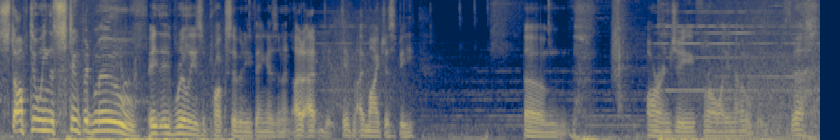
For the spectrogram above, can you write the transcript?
Stop doing the stupid move! It, it really is a proximity thing, isn't it? I, I, it, it might just be um, RNG for all I know. But,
